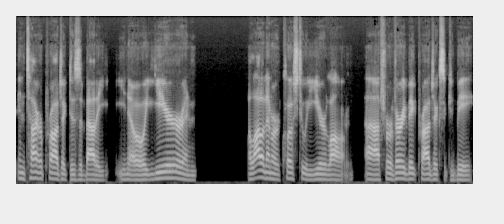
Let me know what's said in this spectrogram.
entire project is about a you know a year, and a lot of them are close to a year long. Uh, for very big projects, it could be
